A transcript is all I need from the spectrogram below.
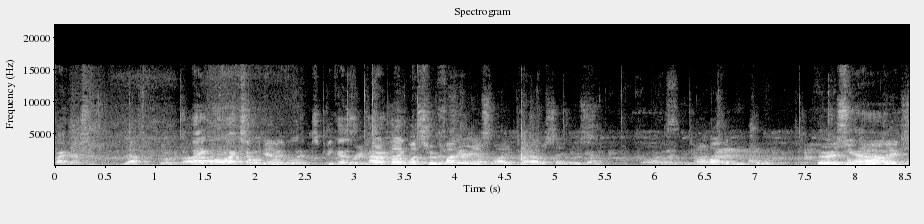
fighters. Yeah. Like, Uh, or like some equivalent. Because I But, don't but, like. but Street Fighter is like what I was saying is Yeah. how about the neutral? There is some Yeah. vortex,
